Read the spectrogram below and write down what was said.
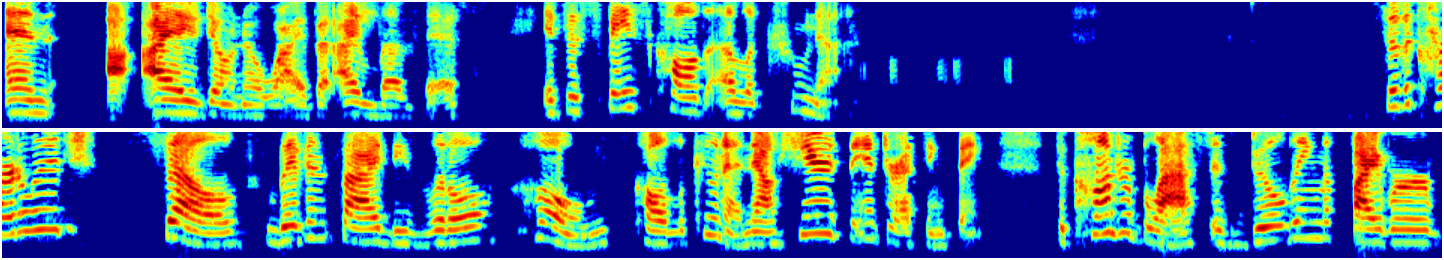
and I don't know why, but I love this. It's a space called a lacuna. So the cartilage cells live inside these little homes called lacuna. Now, here's the interesting thing. The chondroblast is building the fiber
